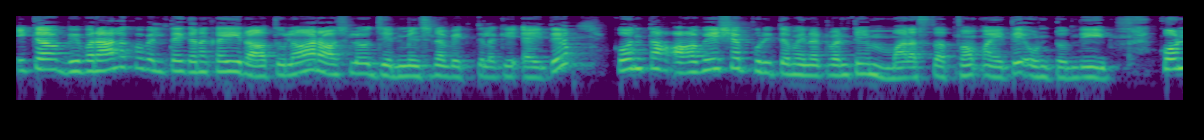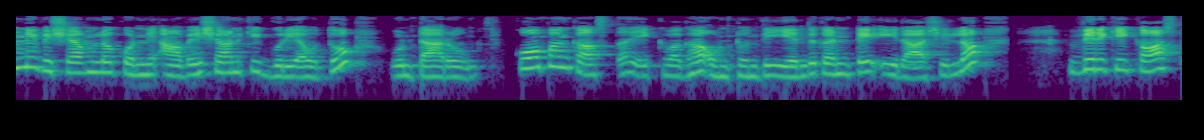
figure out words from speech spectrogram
ఇక వివరాలకు వెళ్తే గనక ఈ రాతుల రాశిలో జన్మించిన వ్యక్తులకి అయితే కొంత ఆవేశపూరితమైనటువంటి మనస్తత్వం అయితే ఉంటుంది. కొన్ని విషయంలో కొన్ని ఆవేశానికి గురి అవుతూ ఉంటారు. కోపం కాస్త ఎక్కువగా ఉంటుంది. ఎందుకంటే ఈ రాశిలో వీరికి కాస్త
